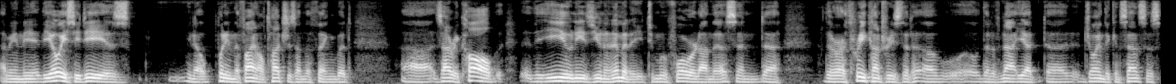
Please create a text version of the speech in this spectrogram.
I mean, the the OECD is, you know, putting the final touches on the thing, but uh, as I recall, the EU needs unanimity to move forward on this, and uh, there are three countries that uh, that have not yet uh, joined the consensus.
